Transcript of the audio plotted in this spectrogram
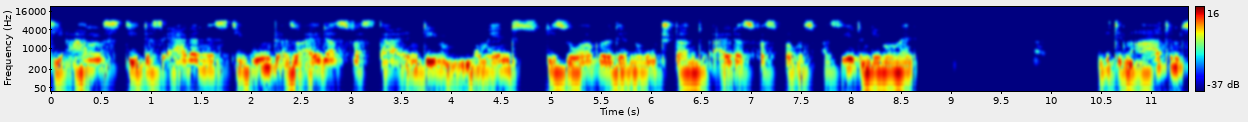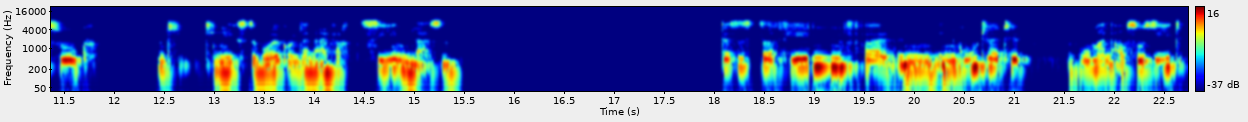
die Angst, die, das Ärgernis, die Wut, also all das, was da in dem Moment, die Sorge, der Notstand, all das, was bei uns passiert in dem Moment, mit dem Atemzug und die nächste Wolke und dann einfach ziehen lassen. Das ist auf jeden Fall ein, ein guter Tipp, wo man auch so sieht,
